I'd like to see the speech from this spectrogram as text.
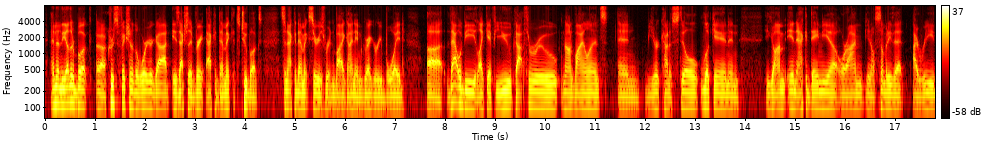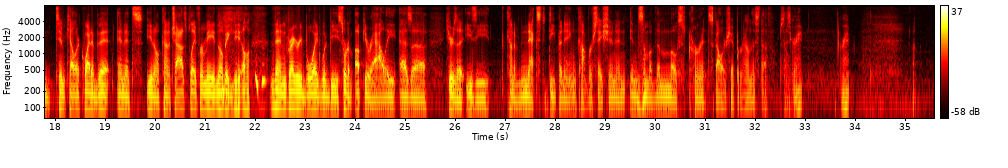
And then the other book, uh, Crucifixion of the Warrior God, is actually a very academic. It's two books. It's an academic series written by a guy named Gregory Boyd. Uh, that would be like if you got through nonviolence and you're kind of still looking and you go, I'm in academia or I'm, you know, somebody that I read Tim Keller quite a bit and it's, you know, kind of child's play for me, no big deal, then Gregory Boyd would be sort of up your alley as a, here's a easy kind of next deepening conversation and in some of the most current scholarship around this stuff. So That's great. Great.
